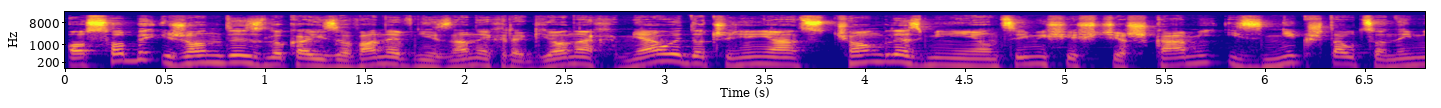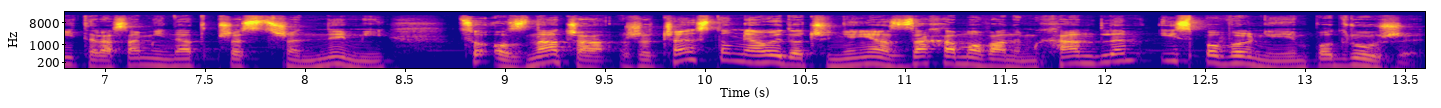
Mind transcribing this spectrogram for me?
Osoby i rządy zlokalizowane w nieznanych regionach miały do czynienia z ciągle zmieniającymi się ścieżkami i zniekształconymi trasami nadprzestrzennymi, co oznacza, że często miały do czynienia z zahamowanym handlem i spowolnieniem podróży.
